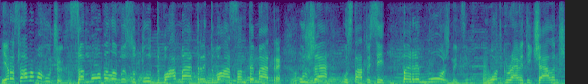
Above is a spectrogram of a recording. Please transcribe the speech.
Ярослава Магучих замовила висоту 2 метри 2 сантиметри уже у статусі переможниці. What Gravity Challenge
